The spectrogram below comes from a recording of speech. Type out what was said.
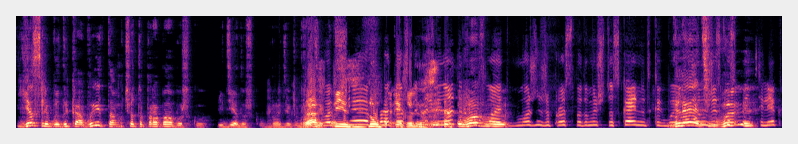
если бы ДКБ, там что-то про бабушку и дедушку вроде. Да, вроде в пизду поехали. Можно же просто подумать, что Скайнет как бы, Блядь, он же вы- искусственный интеллект.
